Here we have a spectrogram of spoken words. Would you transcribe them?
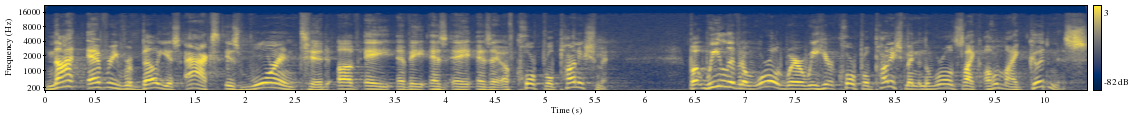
not every rebellious act is warranted of a, of a, as a, as a, of corporal punishment. But we live in a world where we hear corporal punishment, and the world's like, oh my goodness.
